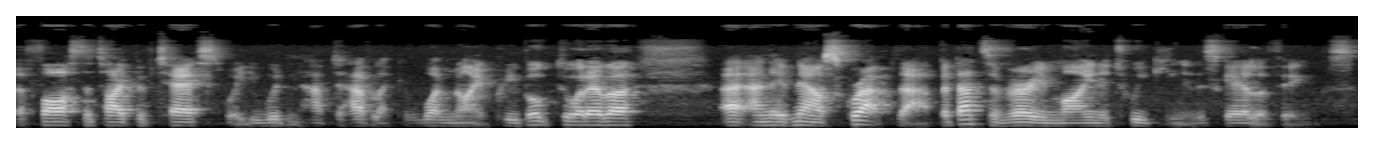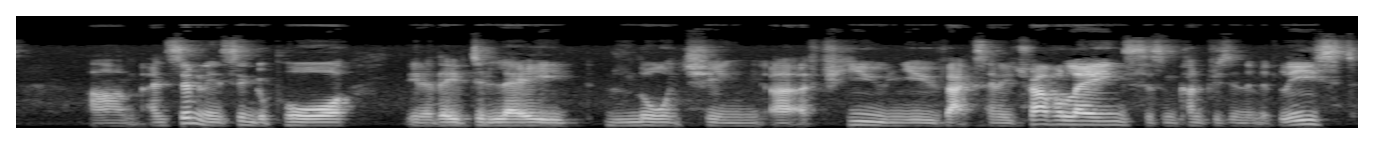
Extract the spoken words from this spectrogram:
a, faster type of test where you wouldn't have to have like a one night pre booked or whatever. Uh, and they've now scrapped that. But that's a very minor tweaking in the scale of things. Um, and similarly in Singapore, you know, they've delayed launching uh, a few new vaccinated travel lanes to some countries in the Middle East.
